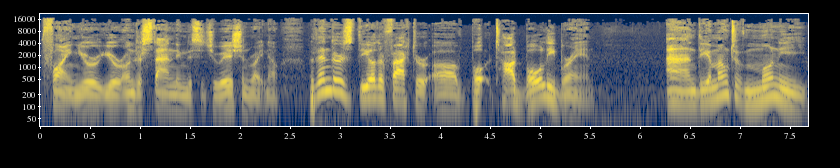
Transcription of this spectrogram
fine. You're you're understanding the situation right now. But then there's the other factor of Bo- Todd Boehly brain and the amount of money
